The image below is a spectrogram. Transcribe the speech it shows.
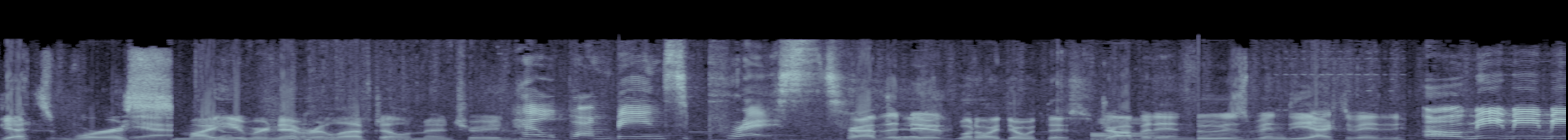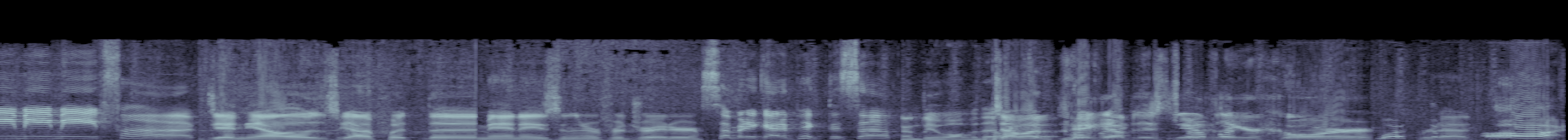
Gets worse. Yeah. My humor never left elementary. Help, I'm being suppressed. Grab the nuke. What do I do with this? Drop it in. Who's been deactivated? Oh, me, me, me, me, me. Fuck. Danielle's got to put the mayonnaise in the refrigerator. Somebody gotta pick this up. And do what with it? Someone pick up this nuclear core. What We're dead. Oh,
